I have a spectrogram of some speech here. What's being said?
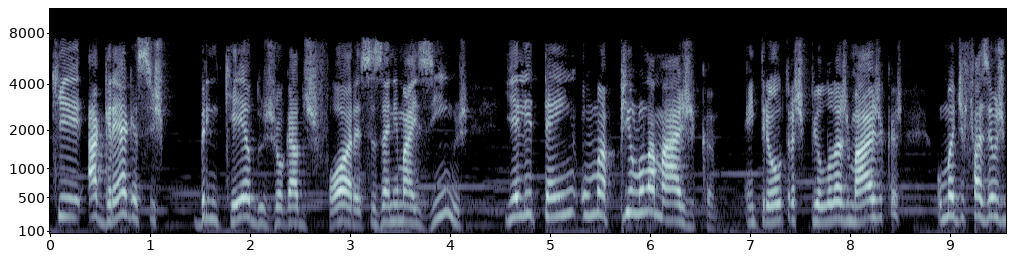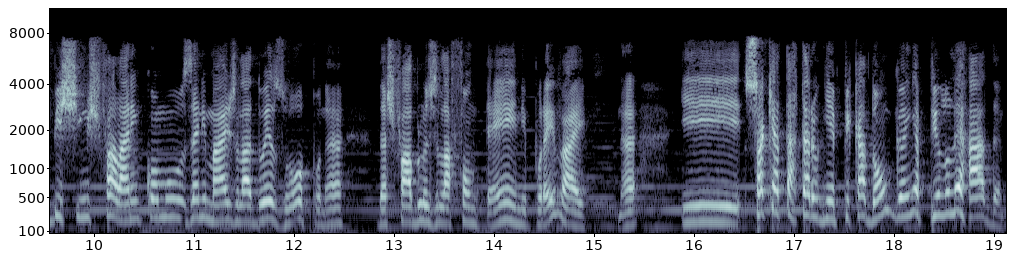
que agrega esses brinquedos jogados fora, esses animaizinhos, e ele tem uma pílula mágica, entre outras pílulas mágicas, uma de fazer os bichinhos falarem como os animais lá do Esopo, né? Das fábulas de La Fontaine, por aí vai, né? E só que a tartaruguinha Picadon ganha a pílula errada.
